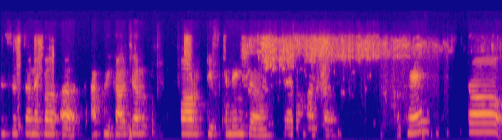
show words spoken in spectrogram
the sustainable uh, agriculture for defending the hunger. Okay, so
